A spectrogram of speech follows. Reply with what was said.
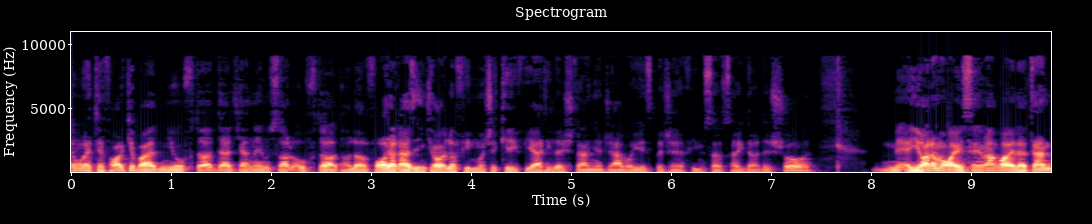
اون اتفاقی که باید میافتاد در کن امسال افتاد. حالا فارغ از اینکه حالا فیلم چه کیفیتی داشتن یا جوایز به چه فیلم سازهایی داده شد معیار مقایسه من قاعدتا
